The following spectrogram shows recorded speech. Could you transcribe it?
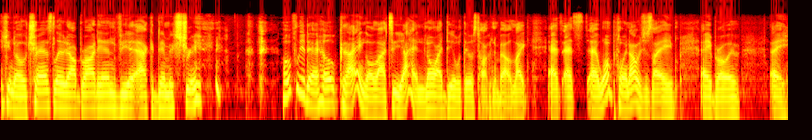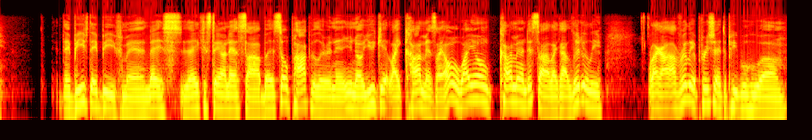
you know translator I brought in via Akademiks stream. hopefully that helped because I ain't gonna lie to you, I had no idea what they was talking about. Like at at at one point, I was just like, hey, hey, bro, hey. They beef, they beef, man. They they can stay on that side, but it's so popular, and then you know you get like comments like, "Oh, why you don't comment on this side?" Like I literally, like I, I really appreciate the people who um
